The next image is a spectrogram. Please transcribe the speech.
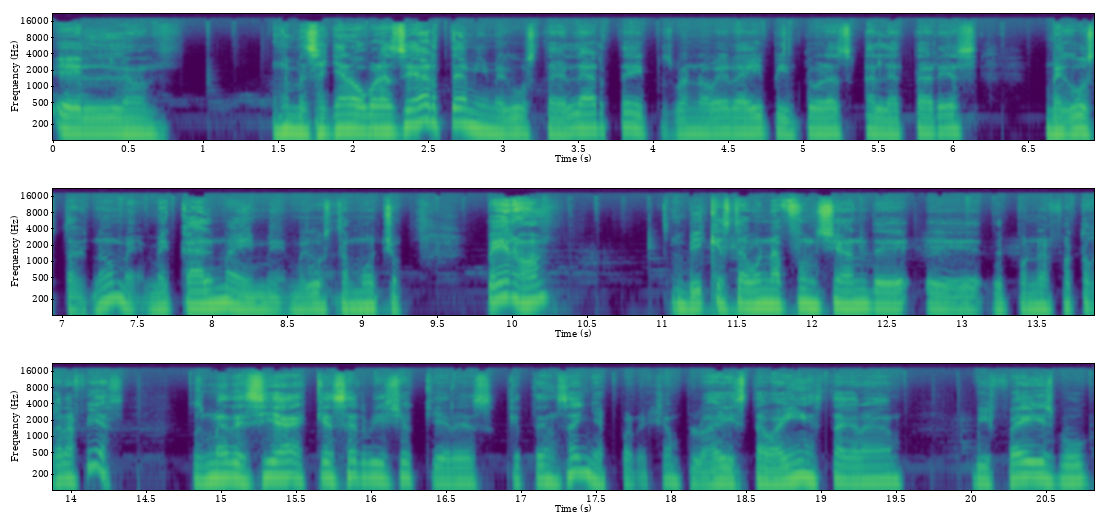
el, um, me enseñaron obras de arte, a mí me gusta el arte y pues bueno, ver ahí pinturas aleatorias me gusta, ¿no? Me, me calma y me, me, gusta mucho. Pero vi que estaba una función de, eh, de poner fotografías pues me decía qué servicio quieres que te enseñe. Por ejemplo, ahí estaba Instagram, vi Facebook.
